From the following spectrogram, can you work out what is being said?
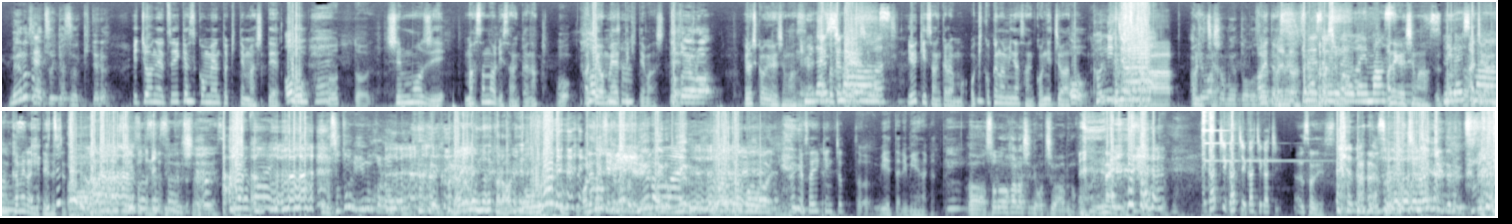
メールとかツイキャス来てる？一応ね、ツイキャスコメント来てまして、おおっと、新文字、正則さんかな？お、明けおめって来てまして、よととよろ。ろしくお願いします。お願いしよろしくお願いしま。ますすゆうきさんからも、お帰国の皆さん、こんにちは。お、こんにちは明けましておめでとうございます。おめでとうございます。お願いします。お願いしますあ、違う、あの、カメラに手振っちゃった。あーそういうことね。びっくりした。やばい。今外にいるのかな。誰もいないから、あれ俺だけ見えてる見えないの見える。なんか最近ちょっと見えたり見えなかった。ああ、その話にオチはあるのか。ないです。ガチガチガチガチ嘘です。オチないって言ってるのに続けて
